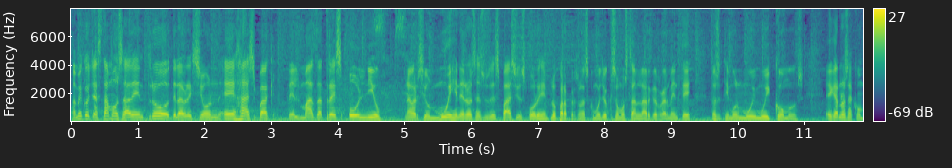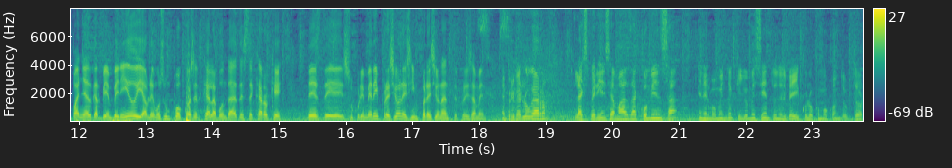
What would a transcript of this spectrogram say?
Amigos, ya estamos adentro de la versión eh, hatchback del Mazda 3 All New. Una versión muy generosa en sus espacios, por ejemplo, para personas como yo que somos tan largas, realmente nos sentimos muy, muy cómodos. Edgar nos acompaña, Edgar, bienvenido y hablemos un poco acerca de las bondades de este carro que desde su primera impresión es impresionante, precisamente. En primer lugar, la experiencia Mazda comienza en el momento en que yo me siento en el vehículo como conductor.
